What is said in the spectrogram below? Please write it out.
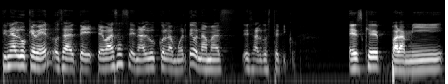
¿Tiene algo que ver? O sea, ¿te, ¿te basas en algo con la muerte o nada más es algo estético? Es que para mí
